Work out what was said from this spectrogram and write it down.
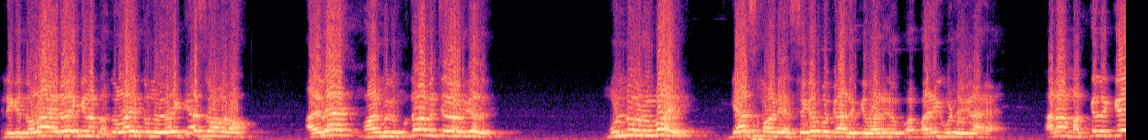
இன்னைக்கு தொள்ளாயிரம் ரூபாய்க்கு நம்ம தொள்ளாயிரத்தி தொண்ணூறு ரூபாய்க்கு கேஸ் வாங்குறோம். அதுல மாண்புமிகு முதலமைச்சர் அவர்கள் முன்னூறு ரூபாய் கேஸ் மானியம் சிகப்பு கார்டுக்கு வழங்க வழங்கி கொண்டிருக்கிறாங்க. ஆனா மக்களுக்கு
